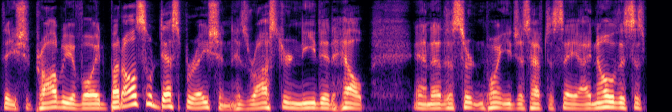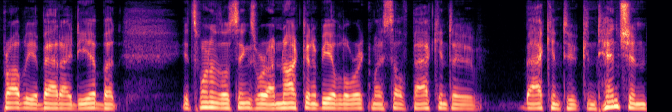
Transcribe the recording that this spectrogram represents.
that you should probably avoid, but also desperation. His roster needed help. And at a certain point, you just have to say, I know this is probably a bad idea, but it's one of those things where I'm not going to be able to work myself back into back into contention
